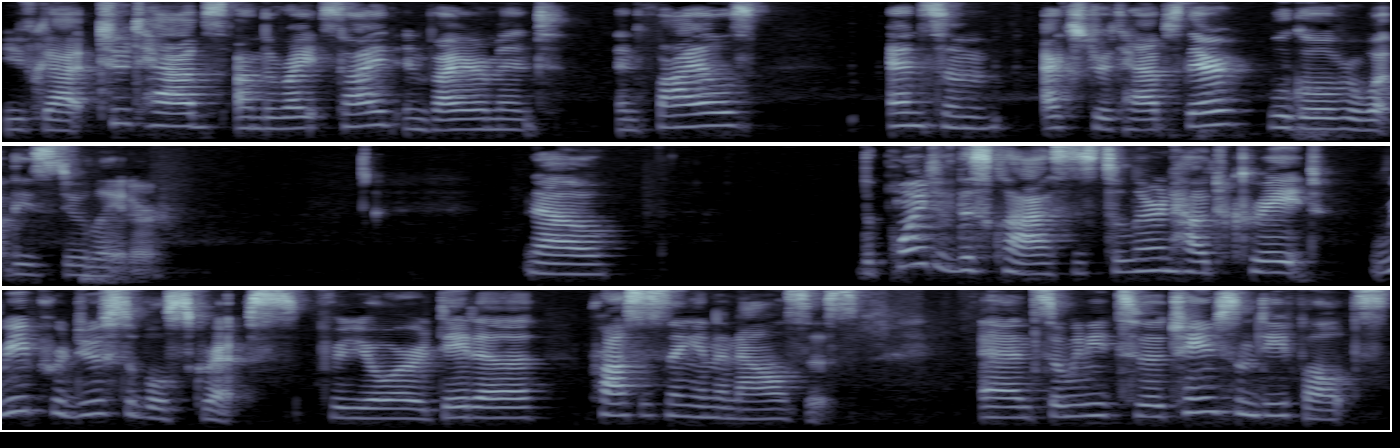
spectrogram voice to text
You've got two tabs on the right side, Environment and Files, and some extra tabs there. We'll go over what these do later. Now, the point of this class is to learn how to create reproducible scripts for your data processing and analysis. And so we need to change some defaults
